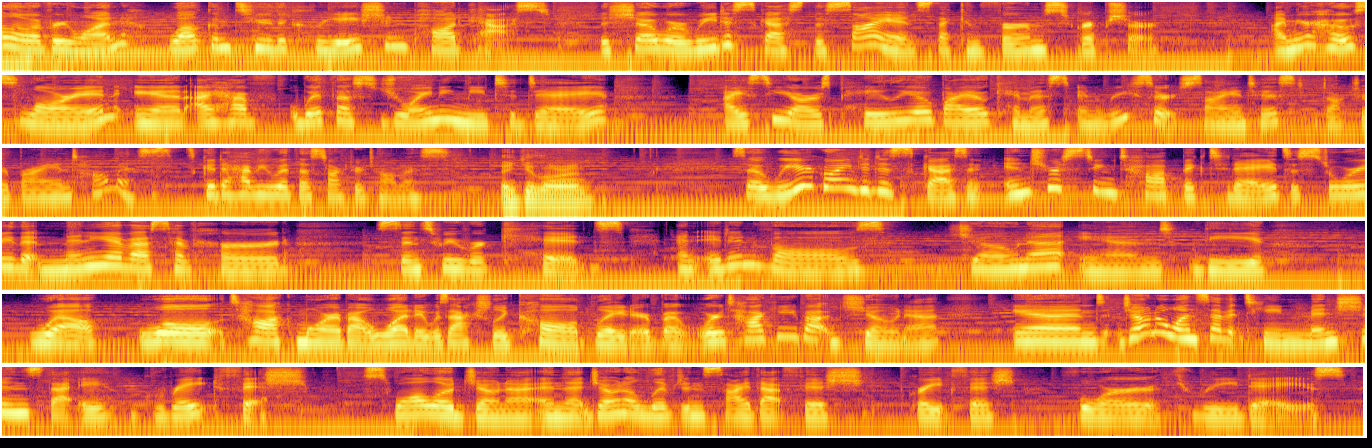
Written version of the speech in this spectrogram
Hello, everyone. Welcome to the Creation Podcast, the show where we discuss the science that confirms Scripture. I'm your host, Lauren, and I have with us joining me today ICR's paleobiochemist and research scientist, Dr. Brian Thomas. It's good to have you with us, Dr. Thomas. Thank you, Lauren. So, we are going to discuss an interesting topic today. It's a story that many of us have heard since we were kids, and it involves Jonah and the well, we'll talk more about what it was actually called later, but we're talking about Jonah. And Jonah 117 mentions that a great fish swallowed Jonah and that Jonah lived inside that fish, great fish, for three days.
